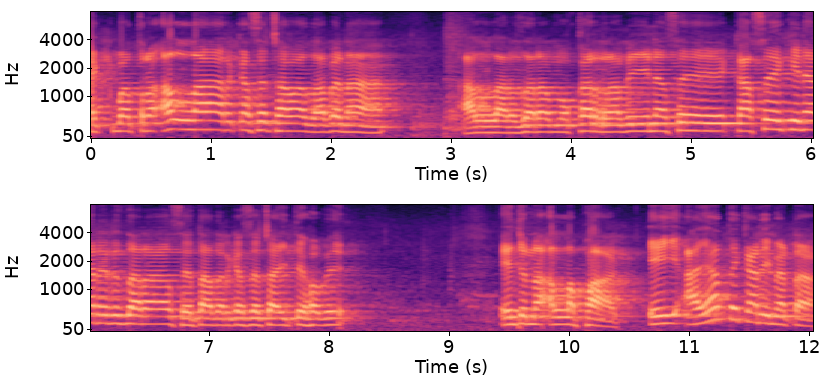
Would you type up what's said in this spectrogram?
একমাত্র আল্লাহর কাছে চাওয়া যাবে না। আল্লাহর যারা মোকাররাবিন আছে, কাছে কিনারের যারা আছে, তাদের কাছে চাইতে হবে। এই জন্য আল্লাহ পাক এই আয়াতে কারিমাটা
